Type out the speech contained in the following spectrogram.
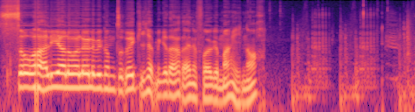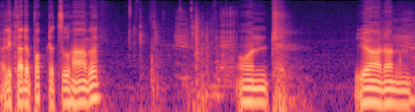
So, halli, hallo, hallo, willkommen zurück. Ich habe mir gedacht, eine Folge mache ich noch. Weil ich gerade Bock dazu habe. Und ja, dann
